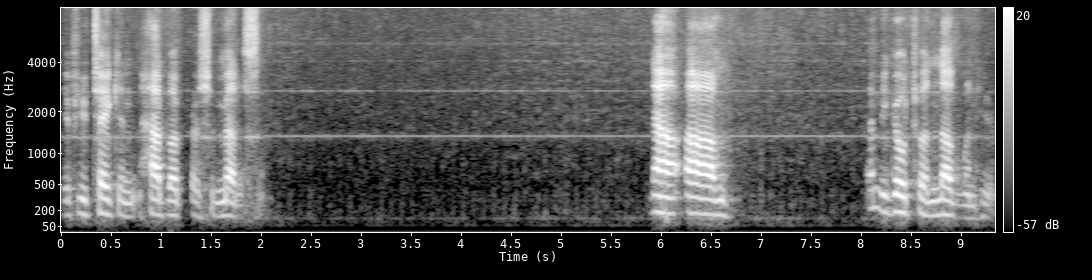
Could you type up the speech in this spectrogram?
if you're taking high blood pressure medicine. Now, um, let me go to another one here.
